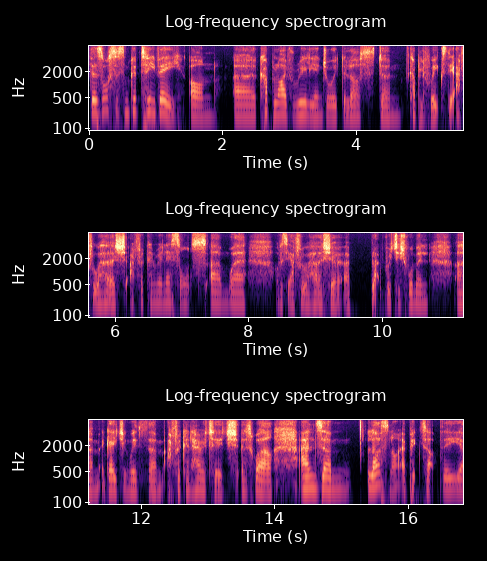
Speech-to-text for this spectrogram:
there's also some good TV on. Uh, a couple I've really enjoyed the last um, couple of weeks. The Afua Hirsch African Renaissance, um, where obviously Afua Hirsch, a, Black British woman, um, engaging with um, African heritage as well. And um, last night I picked up the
